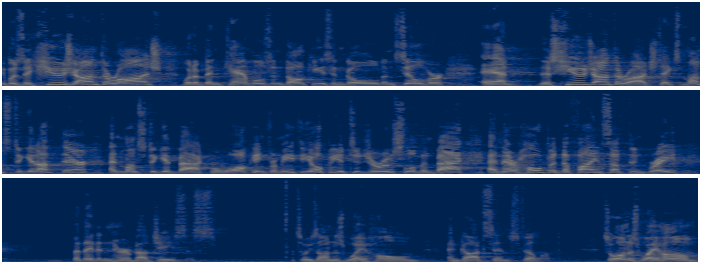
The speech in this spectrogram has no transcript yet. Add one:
It was a huge entourage. Would have been camels and donkeys and gold and silver. And this huge entourage takes months to get up there and months to get back. We're walking from Ethiopia to Jerusalem and back and they're hoping to find something great, but they didn't hear about Jesus. So he's on his way home and God sends Philip. So on his way home,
